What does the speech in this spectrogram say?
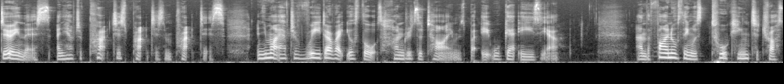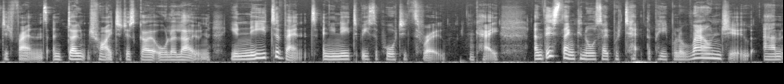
doing this, and you have to practice, practice, and practice. And you might have to redirect your thoughts hundreds of times, but it will get easier. And the final thing was talking to trusted friends and don't try to just go all alone. You need to vent and you need to be supported through. Okay. And this then can also protect the people around you. Um,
